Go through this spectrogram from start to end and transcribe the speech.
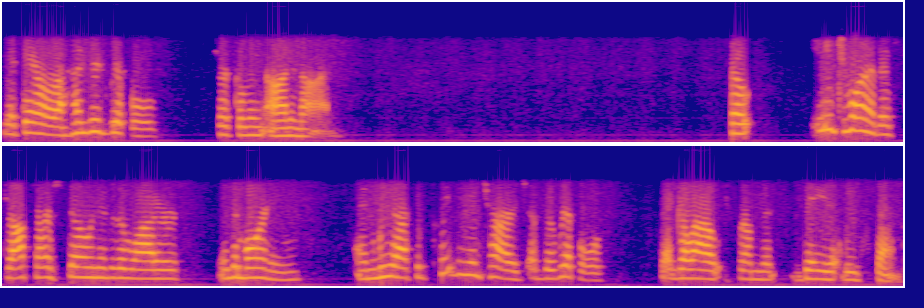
Yet there are a hundred ripples circling on and on. So each one of us drops our stone into the water in the morning, and we are completely in charge of the ripples that go out from the day that we spent.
